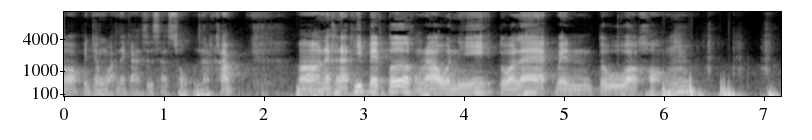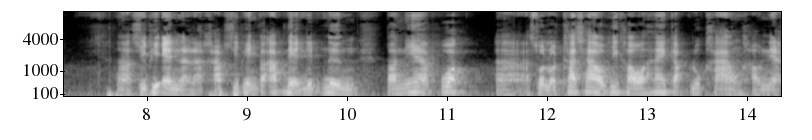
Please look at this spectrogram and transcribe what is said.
ก็เป็นจังหวะในการซื้อสะสมนะครับในขณะที่ paper ของเราวันนี้ตัวแรกเป็นตัวของ CPN นะครับ CPN ก็อัปเดตนิดนึง ตอนนี้พวก ส่วนลดค่าเช่าที่เขาให้กับลูกค้าของเขาเนี่ย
